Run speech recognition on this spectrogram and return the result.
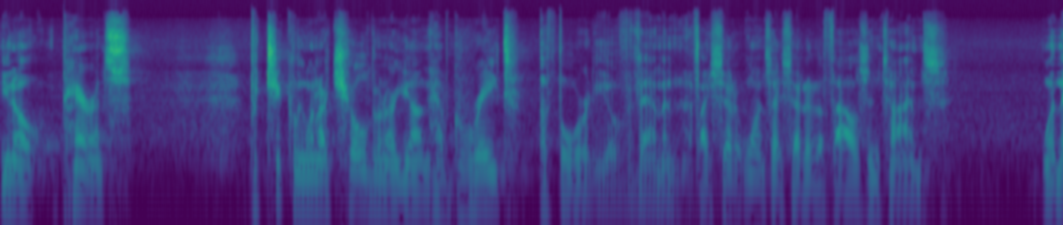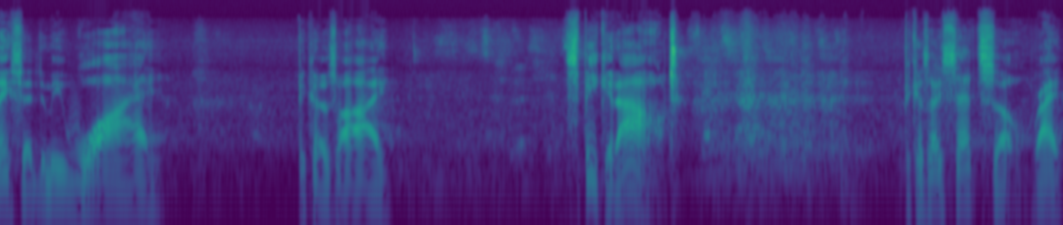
You know, parents particularly when our children are young, have great authority over them. And if I said it once, I said it a thousand times. When they said to me, Why? Because I speak it out. because I said so, right?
